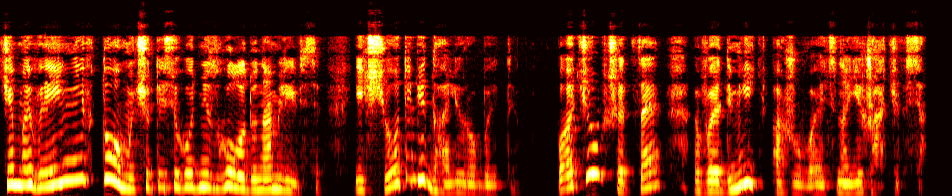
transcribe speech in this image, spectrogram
чи ми винні в тому, що ти сьогодні з голоду намлівся, і що тобі далі робити? Почувши це, ведмідь аж увесь наїжачився.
